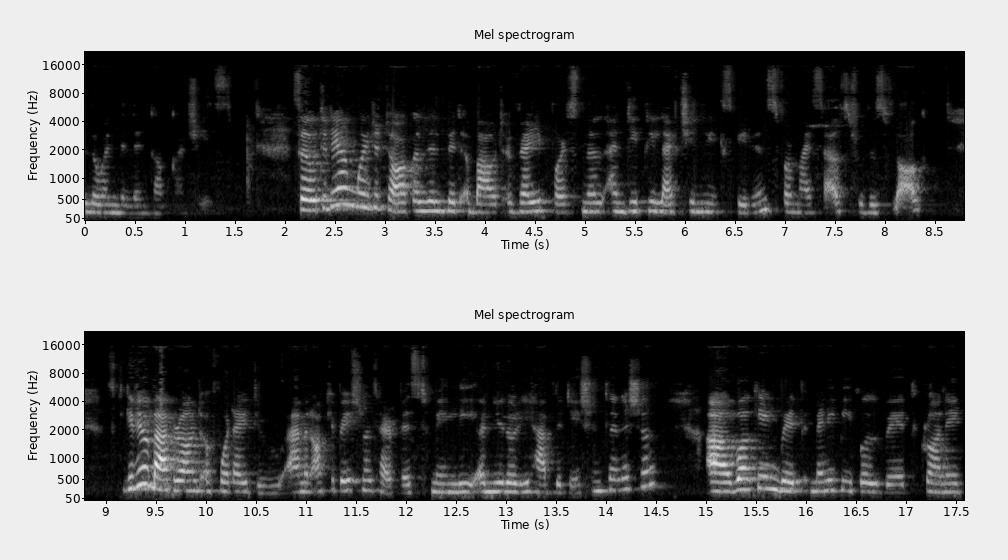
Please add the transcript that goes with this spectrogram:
low and middle income countries. So, today I'm going to talk a little bit about a very personal and deeply life changing experience for myself through this vlog. To give you a background of what I do, I'm an occupational therapist, mainly a neurorehabilitation clinician, uh, working with many people with chronic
